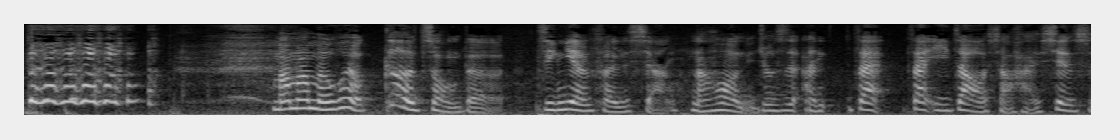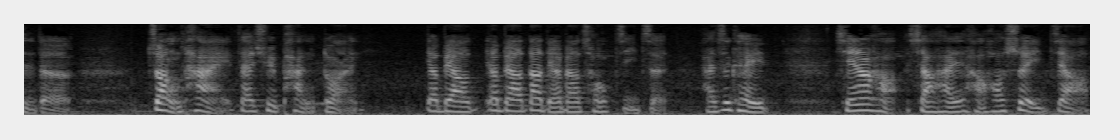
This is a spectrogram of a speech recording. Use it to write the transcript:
的，妈妈们会有各种的经验分享，然后你就是按再再依照小孩现实的状态再去判断要不要要不要到底要不要冲急诊，还是可以先让好小孩好好睡一觉，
